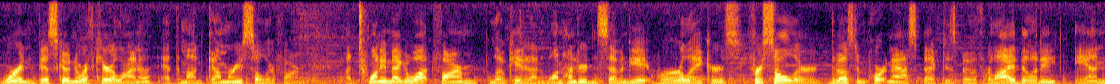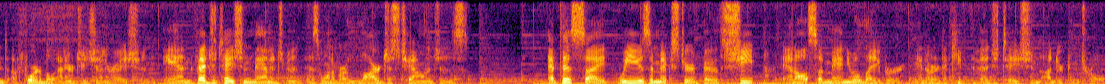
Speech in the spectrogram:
We're in Biscoe, North Carolina at the Montgomery Solar Farm, a 20 megawatt farm located on 178 rural acres. For solar, the most important aspect is both reliability and affordable energy generation. And vegetation management is one of our largest challenges. At this site, we use a mixture of both sheep and also manual labor in order to keep the vegetation under control.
